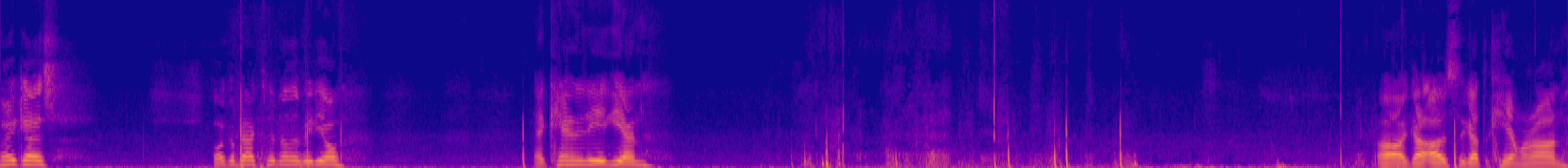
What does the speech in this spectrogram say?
Alright guys, welcome back to another video. At Kennedy again. Uh, I got obviously got the camera on,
